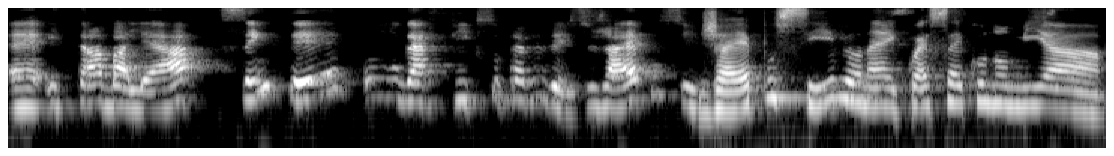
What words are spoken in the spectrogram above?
é, e trabalhar sem ter um lugar fixo para viver. Isso já é possível. Já é possível, né? E com essa economia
